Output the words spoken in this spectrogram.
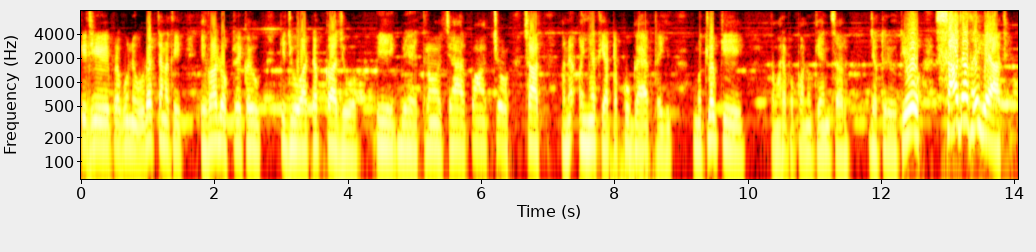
કે જે પ્રભુને ઓળખતા નથી, એવા ડૉક્ટરે કહ્યું કે, જુઓ આ ટપકા જુઓ એક, બે, ત્રણ, ચાર, પાંચ, છ, સાત અને અહીંયાથી આ ટપકું ગાયબ થઈ ગયું. મતલબ કે તમારા પપ્પાનું કેન્સર જતું રહ્યું. તેઓ સાજા થઈ ગયા છે.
